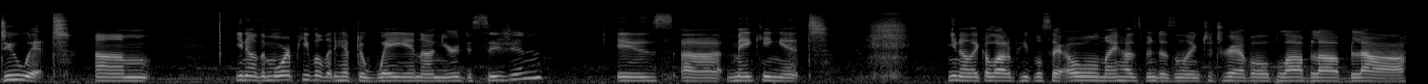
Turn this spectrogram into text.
Do it. Um, you know, the more people that have to weigh in on your decision is uh, making it you know, like a lot of people say, oh, well, my husband doesn't like to travel, blah, blah, blah.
